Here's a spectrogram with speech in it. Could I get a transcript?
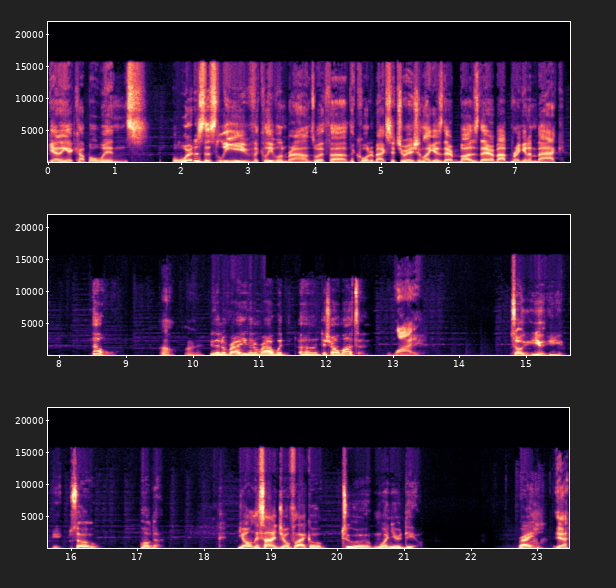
getting a couple wins, where does this leave the Cleveland Browns with uh, the quarterback situation? Like, is there buzz there about bringing him back? No. Oh, all right. You're gonna ride. You're gonna ride with uh, Deshaun Watson. Why? So you, you, so hold on. You only signed Joe Flacco to a one year deal, right? Yeah.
